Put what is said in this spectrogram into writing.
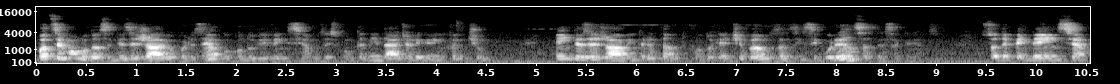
Pode ser uma mudança desejável, por exemplo, quando vivenciamos a espontaneidade e a alegria infantil. É indesejável, entretanto, quando reativamos as inseguranças dessa criança sua dependência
